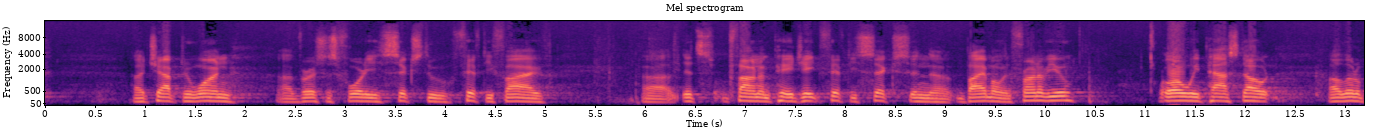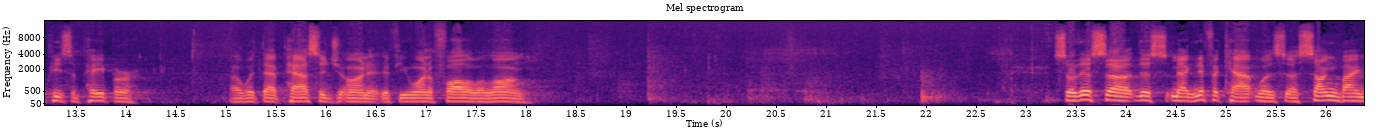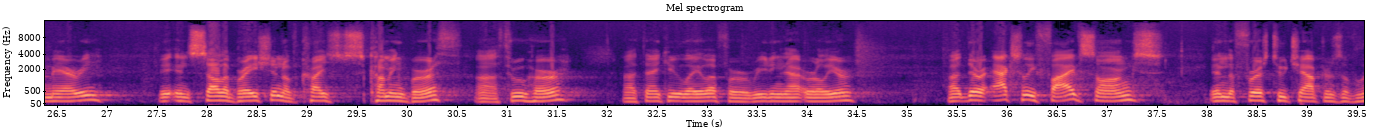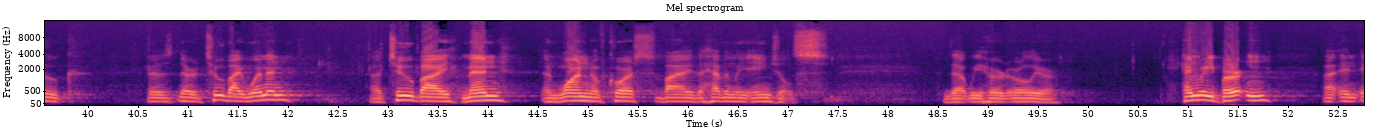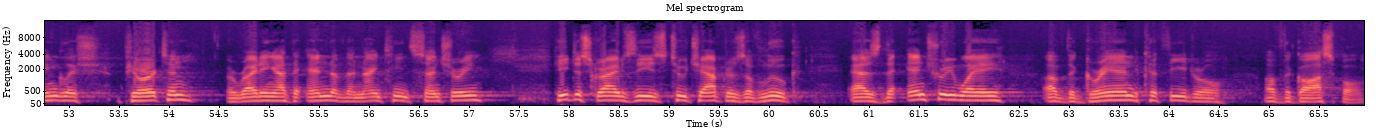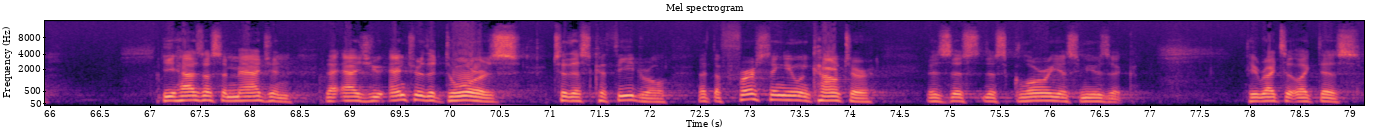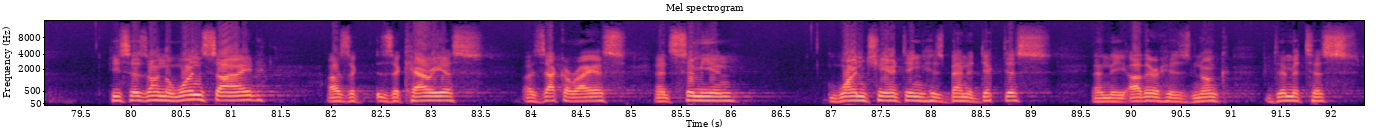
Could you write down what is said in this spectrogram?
uh, chapter 1, uh, verses 46 through 55. Uh, it's found on page 856 in the Bible in front of you. Or we passed out a little piece of paper uh, with that passage on it if you want to follow along. So, this, uh, this Magnificat was uh, sung by Mary in celebration of Christ's coming birth uh, through her. Uh, thank you, Layla, for reading that earlier. Uh, there are actually five songs in the first two chapters of Luke. There's, there are two by women, uh, two by men, and one, of course, by the heavenly angels that we heard earlier. Henry Burton, uh, an English Puritan, writing at the end of the 19th century, he describes these two chapters of Luke as the entryway of the grand cathedral of the gospel. He has us imagine that as you enter the doors to this cathedral, that the first thing you encounter is this, this glorious music. He writes it like this He says, On the one side are Zacharias, uh, Zacharias, and Simeon, one chanting his Benedictus and the other his Nunc Dimittis,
